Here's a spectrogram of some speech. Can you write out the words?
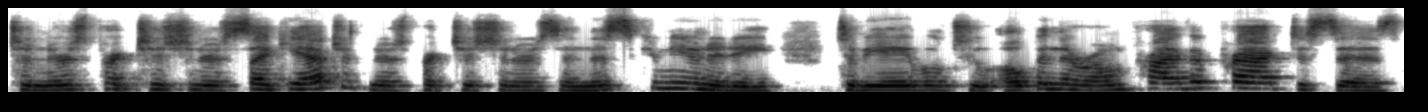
to nurse practitioners, psychiatric nurse practitioners in this community to be able to open their own private practices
